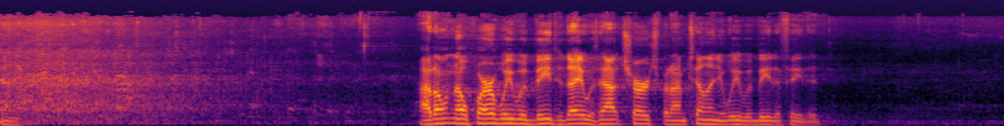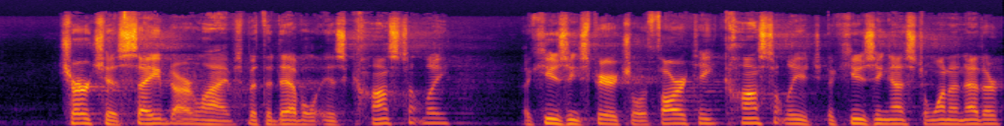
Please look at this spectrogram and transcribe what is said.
And, I don't know where we would be today without church, but I'm telling you, we would be defeated. Church has saved our lives, but the devil is constantly accusing spiritual authority, constantly accusing us to one another,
